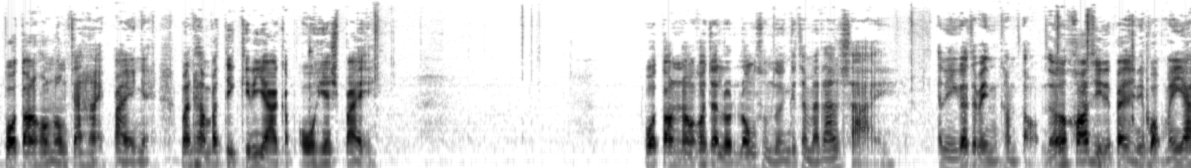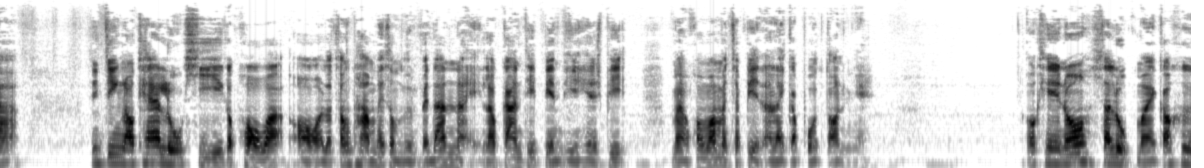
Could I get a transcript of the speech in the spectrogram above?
โปรตอนของน้องจะหายไปไงมันทำปฏิกิริยากับ OH ไป โปรตอนน้องก็จะลดลงสมดุลก็จะมาด้านซ้าย อันนี้ก็จะเป็นคำตอบเนอะข้อ 48 อย่างที่บอกไม่ยาก จริงๆ เราแค่รู้คีย์ก็พอว่า อ๋อ เราต้องทำให้สมดุลไปด้านไหน แล้วการที่เปลี่ยน pH หมายความว่ามันจะเปลี่ยนอะไรกับโปรตอนไง โอเคเนาะสรุปใหม่ก็คือ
